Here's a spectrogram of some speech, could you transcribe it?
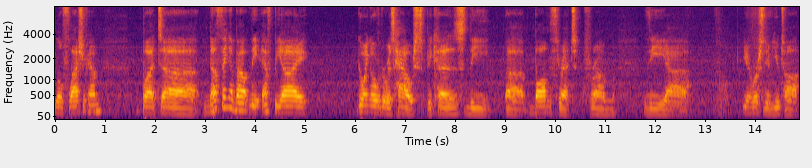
little flash of him, but uh, nothing about the FBI going over to his house because the uh, bomb threat from the uh, University of Utah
